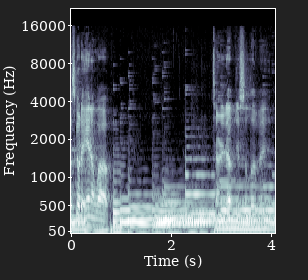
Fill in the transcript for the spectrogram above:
Let's go to analog. Turn it up just a little bit.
